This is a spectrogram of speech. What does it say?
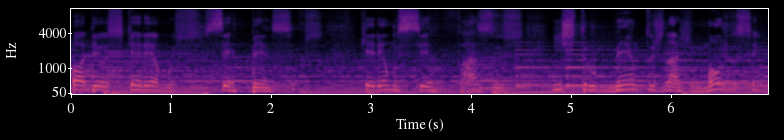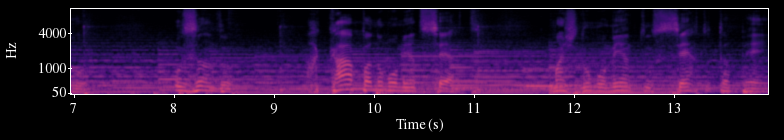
Ó Deus, queremos ser bênçãos, queremos ser vasos, instrumentos nas mãos do Senhor, usando a capa no momento certo, mas no momento certo também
